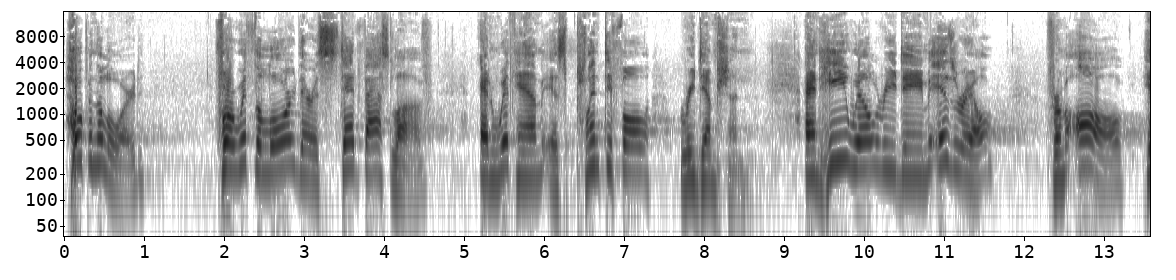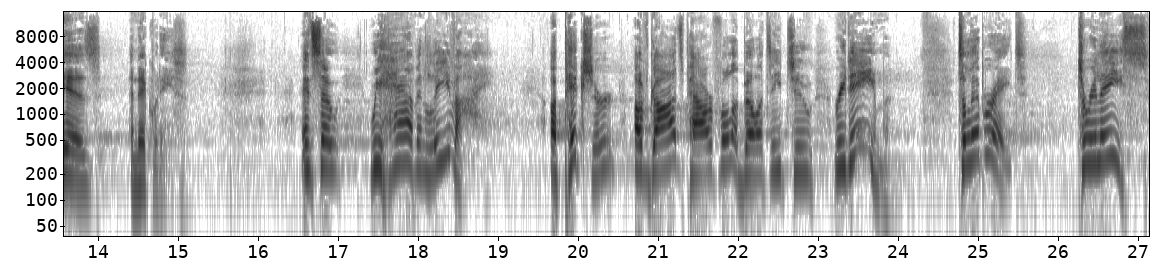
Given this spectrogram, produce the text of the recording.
hope in the Lord, for with the Lord there is steadfast love, and with him is plentiful redemption. And he will redeem Israel from all his iniquities. And so we have in Levi a picture of God's powerful ability to redeem, to liberate, to release,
